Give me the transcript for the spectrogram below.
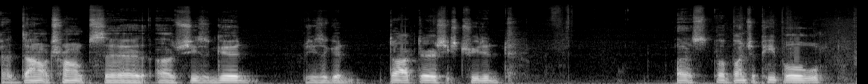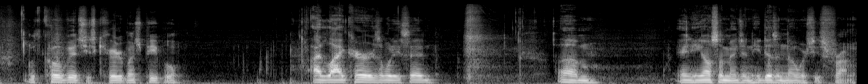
Uh, Donald Trump said uh, she's a good, she's a good doctor. She's treated a, a bunch of people with COVID. She's cured a bunch of people. I like her, is what he said. Um, and he also mentioned he doesn't know where she's from.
